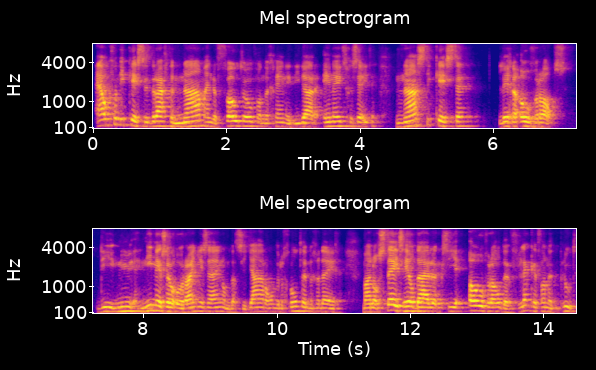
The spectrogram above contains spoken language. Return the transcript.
elk van die kisten draagt de naam en de foto van degene die daarin heeft gezeten. Naast die kisten liggen overals die nu niet meer zo oranje zijn, omdat ze jaren onder de grond hebben gelegen. Maar nog steeds heel duidelijk zie je overal de vlekken van het bloed.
